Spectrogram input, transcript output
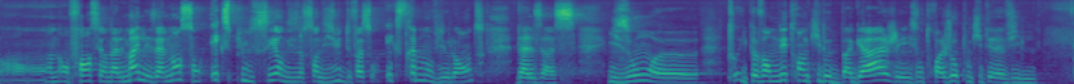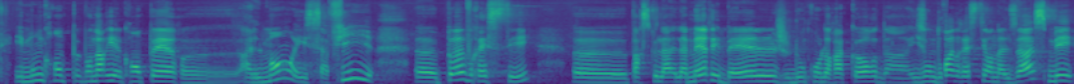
en, France et en Allemagne, les Allemands sont expulsés en 1918 de façon extrêmement violente d'Alsace. Ils, euh, ils peuvent emmener 30 kilos de bagages et ils ont trois jours pour quitter la ville. Et mon, mon arrière-grand-père euh, allemand et sa fille peuvent rester euh, parce que la, mère est belge, donc on leur accorde, ils ont le droit de rester en Alsace, mais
